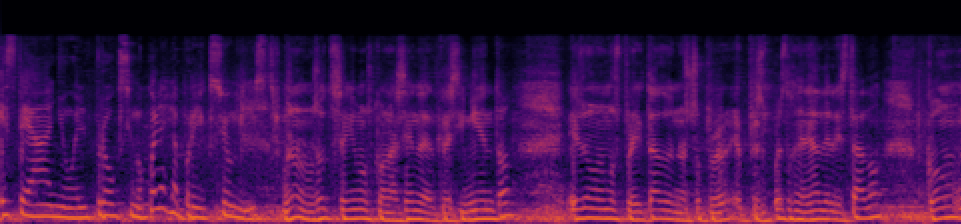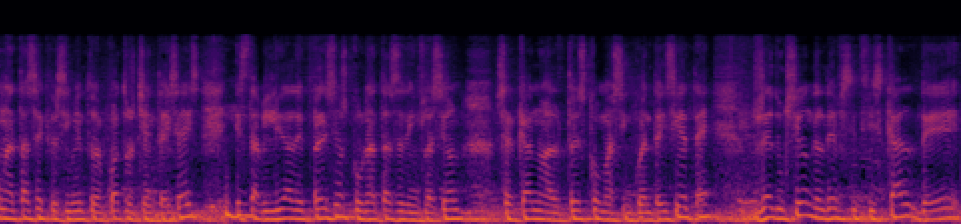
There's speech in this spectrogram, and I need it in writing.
este año, el próximo? ¿Cuál es la proyección, ministro? Bueno, nosotros seguimos con la senda del crecimiento. Eso lo hemos proyectado en nuestro presupuesto general del Estado con una tasa de crecimiento del 4,86, estabilidad de precios con una tasa de inflación cercano al 3,57, reducción del déficit fiscal de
